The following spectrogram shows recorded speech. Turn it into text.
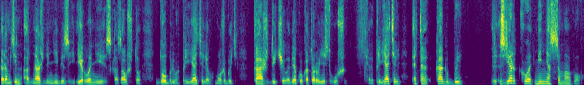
Карамзин однажды не без иронии сказал, что добрым приятелем может быть каждый человек, у которого есть уши. Приятель – это как бы зеркало меня самого.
